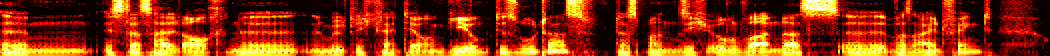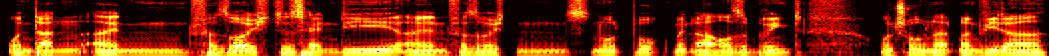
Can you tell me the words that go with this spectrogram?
ähm, ist das halt auch eine, eine Möglichkeit der Umgehung des Routers, dass man sich irgendwo anders äh, was einfängt und dann ein verseuchtes Handy, ein verseuchtes Notebook mit nach Hause bringt und schon hat man wieder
